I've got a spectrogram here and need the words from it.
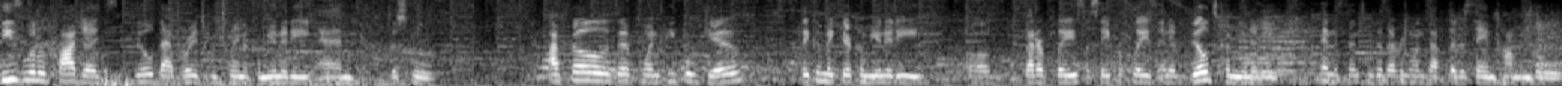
These little projects build that bridge between the community and the school. I feel as if when people give, they can make their community a better place, a safer place, and it builds community in a sense because everyone's after the same common goal.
